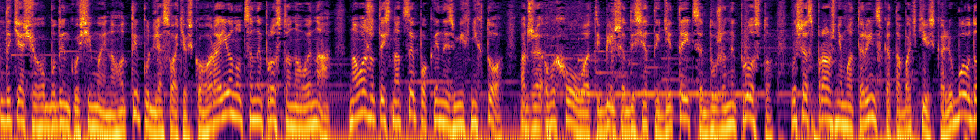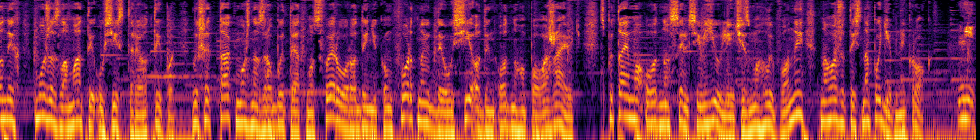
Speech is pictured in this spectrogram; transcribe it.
дитячого будинку сімейного типу для Сватівського району це не просто новина. Наважитись на це поки не зміг ніхто, адже виховувати більше десяти дітей це дуже непросто. Лише справжня материнська та батьківська любов до них може зламати усі стереотипи. Лише так можна зробити атмосферу у родині комфортною, де усі один одного поважають. Спитаємо у односельців Юлії, чи змогли б вони наважитись на подібний крок. Ні.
